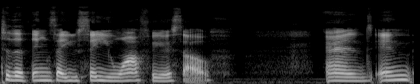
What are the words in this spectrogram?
to the things that you say you want for yourself. And in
